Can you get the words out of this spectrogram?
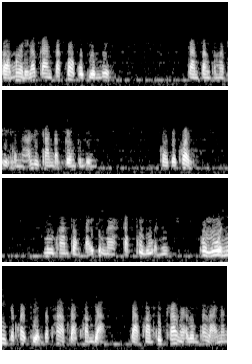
ต่อเมื่อได้รับการซักพอกอบรมด้วย การฟังธรรมเทศนาหรือการดัดแปลงตนเอง ก็จะค่อย มีความผ่องใสขึ้นมากับผู้รู้อันนี้ ผู้รู้นี้จะค่อยเปลี่ยนสภาพจากความอยากจากความคุกค้าในอารมณ์ทั้งหลายนั้น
